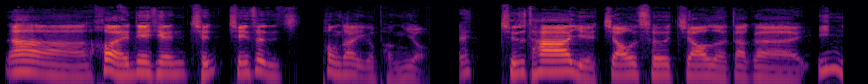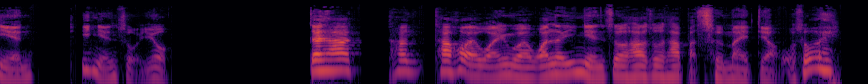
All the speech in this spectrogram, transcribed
那后来那天前前一阵子碰到一个朋友，哎，其实他也交车交了大概一年一年左右，但他他他后来玩一玩，玩了一年之后，他说他把车卖掉。我说，哎，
